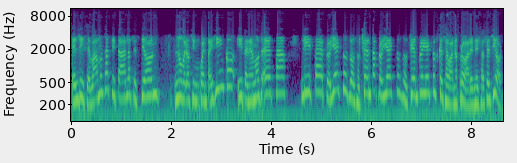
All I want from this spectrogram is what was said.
Él dice, vamos a citar la sesión número 55 y tenemos esta lista de proyectos, los 80 proyectos, los 100 proyectos que se van a aprobar en esa sesión.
